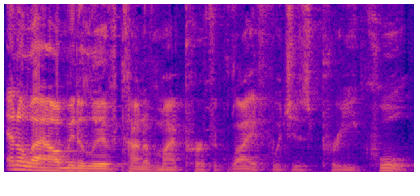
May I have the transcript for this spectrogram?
and allow me to live kind of my perfect life, which is pretty cool.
